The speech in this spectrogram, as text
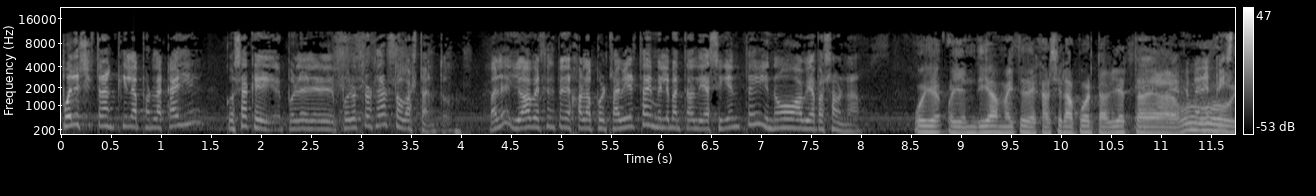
puedes ir tranquila por la calle, cosa que por, el- por otros lados no vas tanto, ¿vale? Yo a veces me he dejado la puerta abierta y me he levantado al día siguiente y no había pasado nada. Hoy, hoy en día, Maite, dejarse la puerta abierta... que me he uy.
